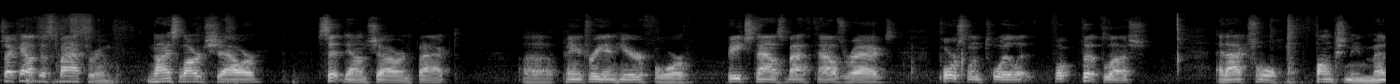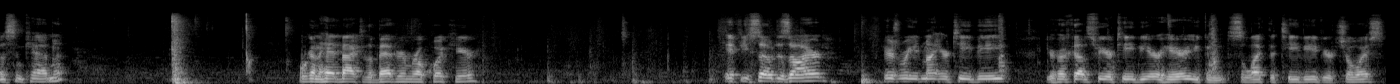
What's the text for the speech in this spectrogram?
Check out this bathroom. Nice large shower sit-down shower in fact. Uh, pantry in here for beach towels, bath towels, rags, porcelain toilet, foot flush, an actual functioning medicine cabinet. We're going to head back to the bedroom real quick here. if you so desired, here's where you'd mount your TV. Your hookups for your TV are here. You can select the TV of your choice.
